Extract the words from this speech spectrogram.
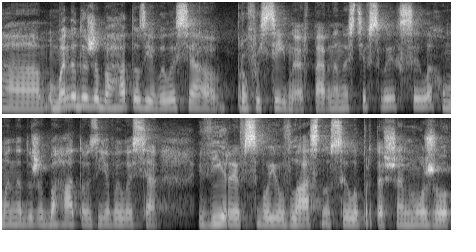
Е, У мене дуже багато з'явилося професійної впевненості в своїх силах. У мене дуже багато з'явилося віри в свою власну силу, про те, що я можу е,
